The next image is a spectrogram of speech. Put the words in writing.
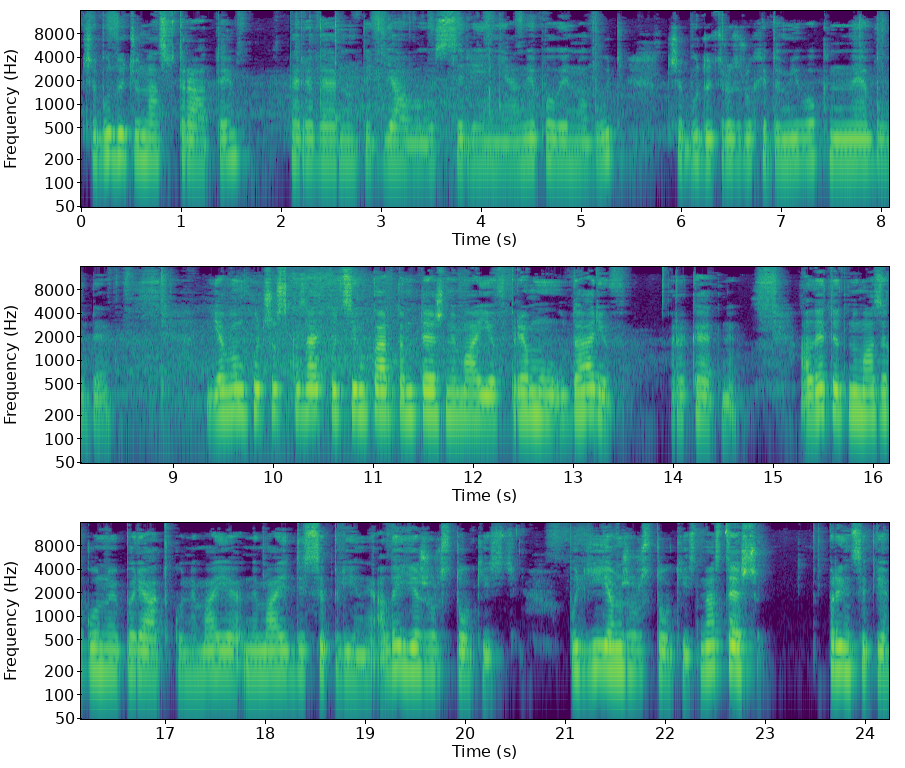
Чи будуть у нас втрати? Перевернути дьяволу, зціління не повинно бути. Чи будуть розрухи домівок? Не буде. Я вам хочу сказати, по цим картам теж немає впряму ударів ракетних, але тут нема закону і порядку, немає, немає дисципліни, але є жорстокість. Подіям жорстокість. У нас теж, в принципі,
